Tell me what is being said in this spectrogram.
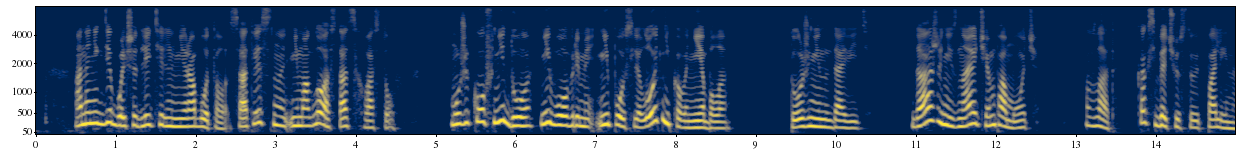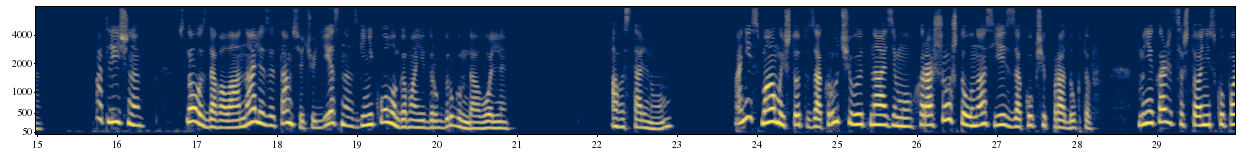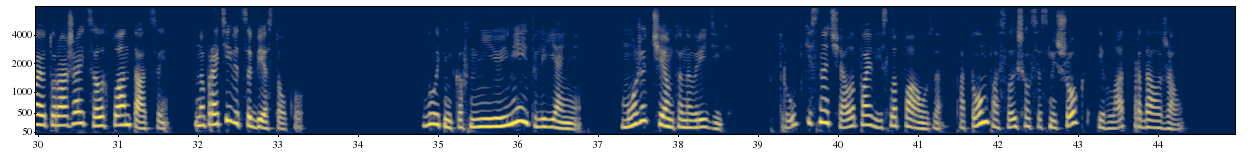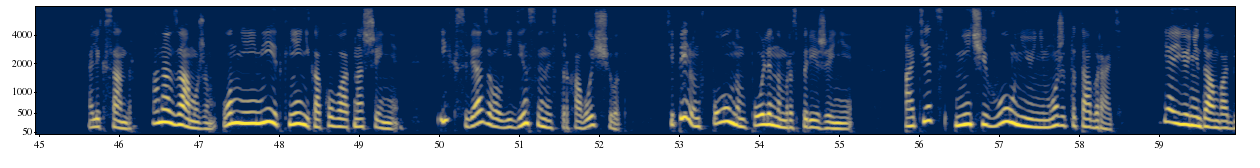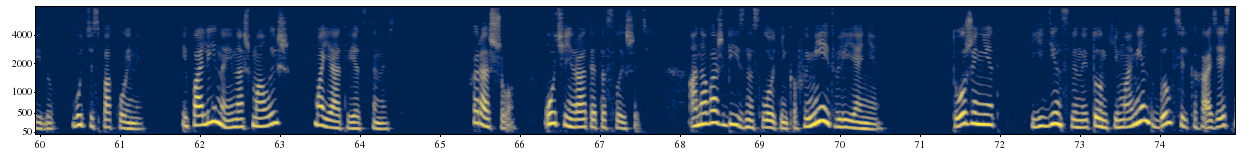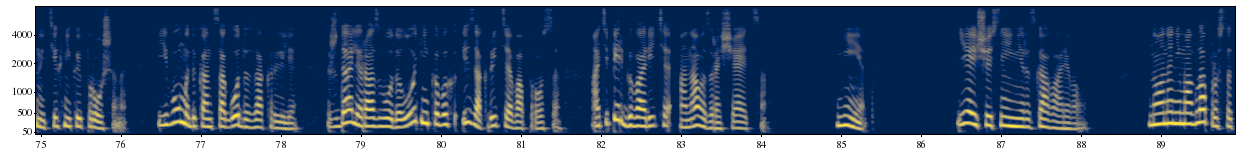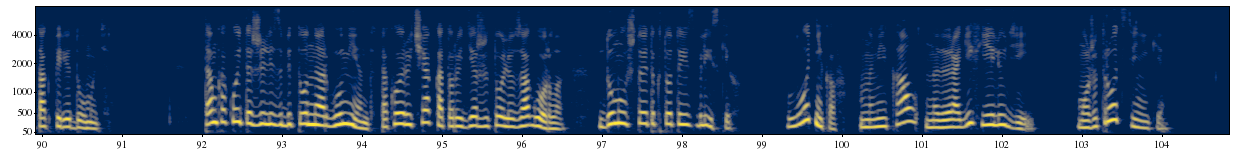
Она нигде больше длительно не работала, соответственно, не могло остаться хвостов. Мужиков ни до, ни вовремя, ни после Лотникова не было. Тоже не надавить. Даже не знаю, чем помочь. Влад, как себя чувствует Полина? Отлично. Снова сдавала анализы, там все чудесно, с гинекологом они друг другом довольны. А в остальном? Они с мамой что-то закручивают на зиму. Хорошо, что у нас есть закупщик продуктов. Мне кажется, что они скупают урожай целых плантаций. Но противиться без толку. Лотников на нее имеет влияние? Может чем-то навредить? В трубке сначала повисла пауза, потом послышался смешок, и Влад продолжал. Александр. Она замужем, он не имеет к ней никакого отношения. Их связывал единственный страховой счет. Теперь он в полном поленном распоряжении. Отец ничего у нее не может отобрать. Я ее не дам в обиду, будьте спокойны. И Полина, и наш малыш — моя ответственность. Хорошо, очень рад это слышать. А на ваш бизнес, Лотников, имеет влияние? Тоже нет. Единственный тонкий момент был сельскохозяйственной техникой Прошина. Его мы до конца года закрыли. Ждали развода Лотниковых и закрытия вопроса. А теперь, говорите, она возвращается. Нет. Я еще с ней не разговаривал. Но она не могла просто так передумать. Там какой-то железобетонный аргумент, такой рычаг, который держит Олю за горло. Думал, что это кто-то из близких. Лотников намекал на дорогих ей людей. Может, родственники?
